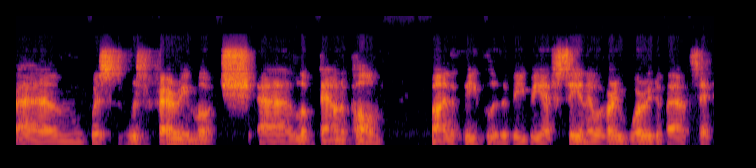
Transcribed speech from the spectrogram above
um, was was very much uh, looked down upon by the people at the BBFC, and they were very worried about it.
